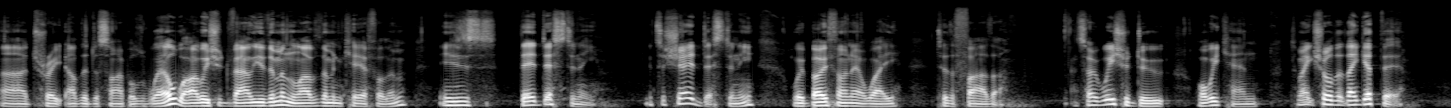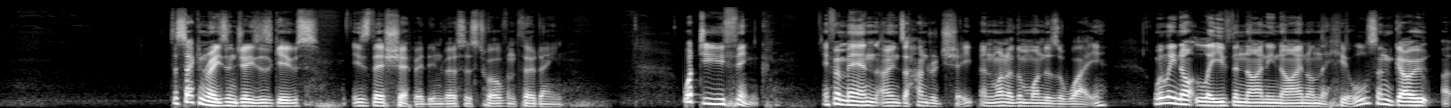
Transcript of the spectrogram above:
uh, treat other disciples well, why we should value them and love them and care for them, is their destiny. It's a shared destiny. We're both on our way to the Father. And so we should do what we can to make sure that they get there. The second reason Jesus gives is their shepherd in verses 12 and 13. What do you think? If a man owns a hundred sheep and one of them wanders away, will he not leave the 99 on the hills and go uh,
